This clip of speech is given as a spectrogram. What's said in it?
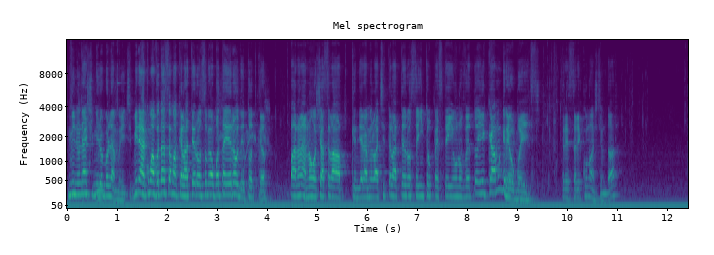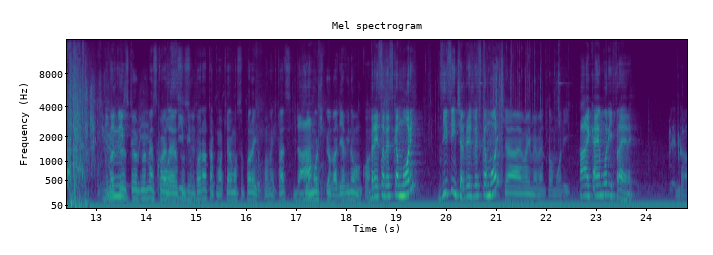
Minunat și mirobolean băieți. Bine, acum vă dați seama că la Tero o să-mi iau bătaie rău de tot, că Banana 96 la când eram eu la CT la Tero să intru peste ei 1v2 e cam greu băieți. Trebuie să recunoaștem, dar... Vă Nimic crezi că eu glumesc cu aia, dar eu sunt posibil. supărat acum, chiar mă supără că comentați. Da? Să mor și pe Vlad, ia vină mă încoa. Vrei să vezi că mori? Zi sincer, vrei să vezi că mori? Ce voi memento muri. Hai că ai murit, fraiere. Da.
